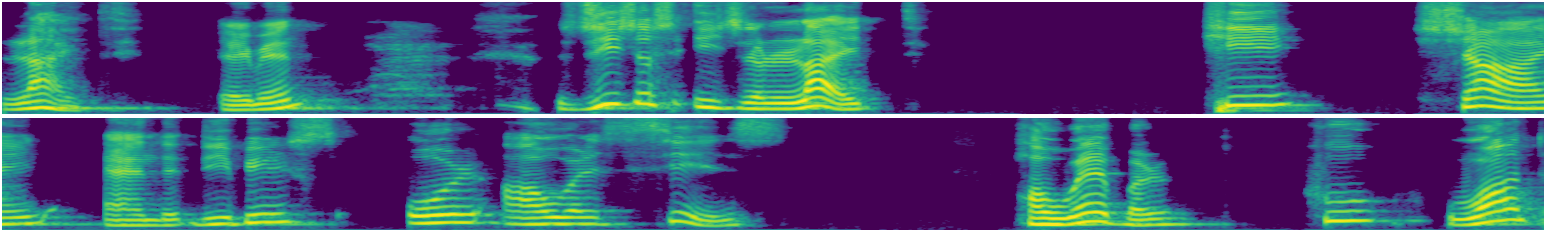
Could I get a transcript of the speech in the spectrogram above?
light. Amen. Jesus is the light. He shines and reveals all our sins. However, who want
